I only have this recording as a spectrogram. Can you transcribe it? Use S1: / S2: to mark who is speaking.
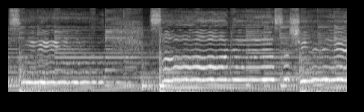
S1: conceal. The sun is a shield.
